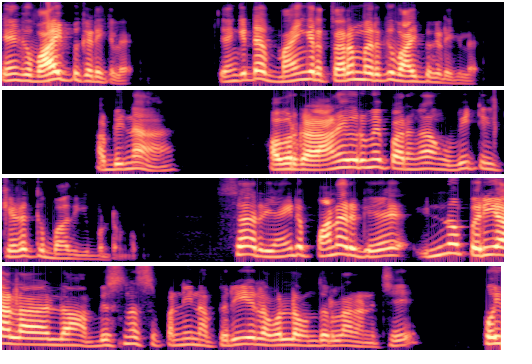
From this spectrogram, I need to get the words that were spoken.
எனக்கு வாய்ப்பு கிடைக்கல. என்கிட்ட பயங்கர திறமை இருக்குது வாய்ப்பு கிடைக்கல. அப்படின்னா அவர்கள் அனைவருமே பாருங்கள் அவங்க வீட்டில் கிழக்கு பாதிக்கப்பட்டிருக்கும். சார் என்கிட்ட பணம் இருக்குது இன்னும் பெரிய ஆளாகலாம் பிஸ்னஸ் பண்ணி நான் பெரிய லெவலில் வந்துடலாம் நினச்சி போய்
